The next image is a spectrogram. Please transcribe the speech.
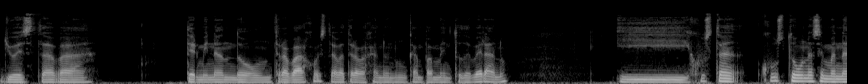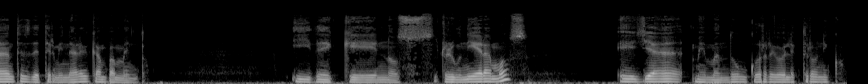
yo estaba terminando un trabajo, estaba trabajando en un campamento de verano. Y justa, justo una semana antes de terminar el campamento y de que nos reuniéramos, ella me mandó un correo electrónico.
